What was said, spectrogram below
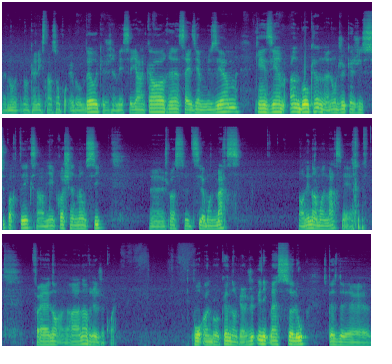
Donc, une extension pour Everdale que je n'ai jamais essayé encore. 16e Museum. 15e Unbroken, un autre jeu que j'ai supporté, qui s'en vient prochainement aussi. Euh, je pense d'ici le mois de mars. On est dans le mois de mars, mais non, en avril, je crois. Pour Unbroken, donc un jeu uniquement solo, espèce de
